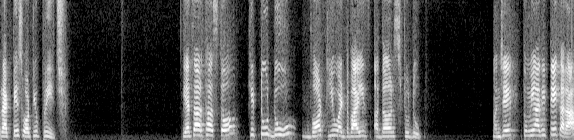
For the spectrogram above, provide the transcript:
प्रॅक्टिस व्हॉट यू प्रीच याचा अर्थ असतो की to do what you advise others to do म्हणजे तुम्ही आधी ते करा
